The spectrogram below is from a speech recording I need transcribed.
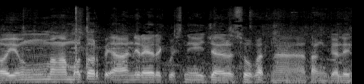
O, yung mga motor, uh, nire-request ni General Sukat na tanggalin.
